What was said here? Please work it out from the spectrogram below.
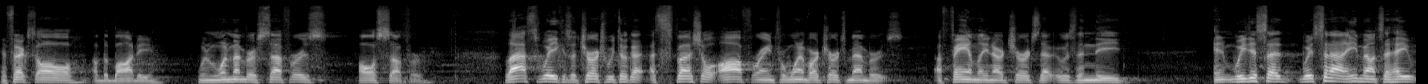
affects all of the body. When one member suffers, all suffer. Last week, as a church, we took a, a special offering for one of our church members, a family in our church that was in need. And we just said, we sent out an email and said, hey,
